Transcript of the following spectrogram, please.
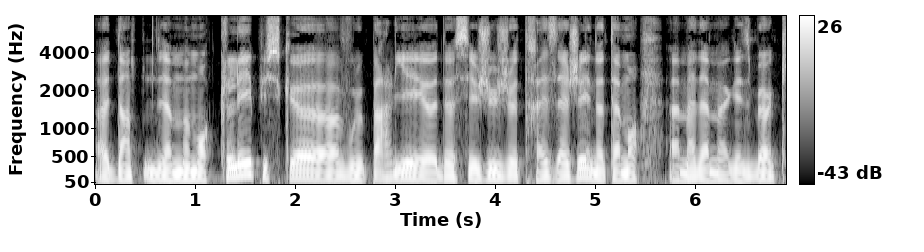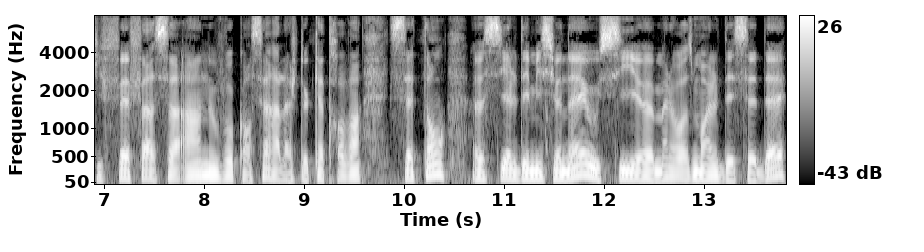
d'un moment clé, puisque vous parliez de ces juges très âgés, notamment Madame Ginsburg, qui fait face à un nouveau cancer à l'âge de 87 ans. si elle démissionnait ou si malheureusement elle décédait,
